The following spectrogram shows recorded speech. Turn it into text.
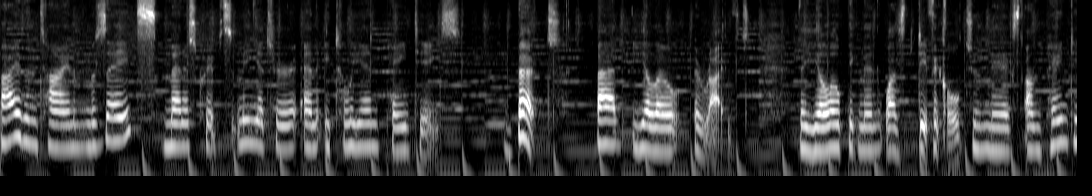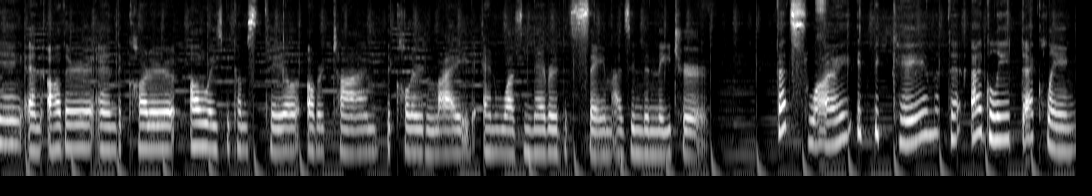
Byzantine mosaics, manuscripts, miniature, and Italian paintings. But bad yellow arrived. The yellow pigment was difficult to mix on painting and other and the color always becomes stale over time. The color lied and was never the same as in the nature. That's why it became the ugly duckling.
